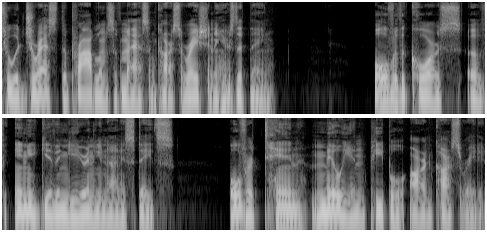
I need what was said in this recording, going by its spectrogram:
to address the problems of mass incarceration. And here's the thing over the course of any given year in the United States, over 10 million people are incarcerated.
